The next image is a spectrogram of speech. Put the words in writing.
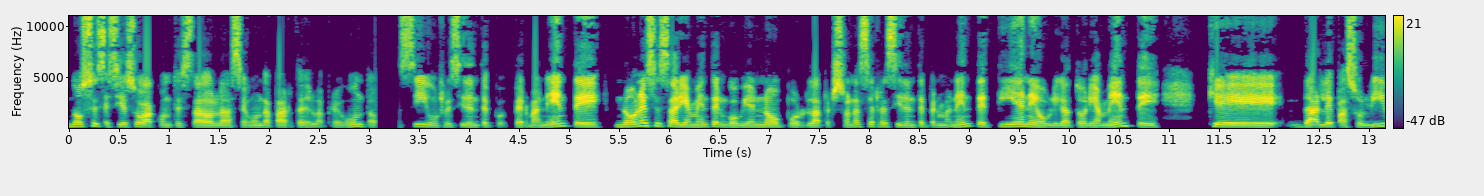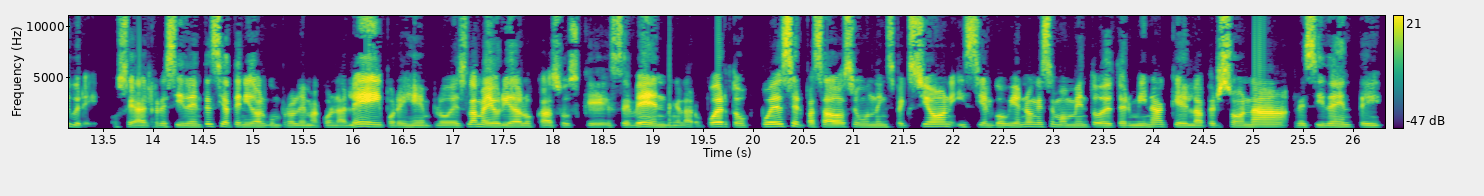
No sé si eso ha contestado la segunda parte de la pregunta. Sí, un residente permanente, no necesariamente el gobierno por la persona ser residente permanente tiene obligatoriamente que darle paso libre. O sea, el residente si ha tenido algún problema con la ley, por ejemplo, es la mayoría de los casos que se ven en el aeropuerto, puede ser pasado a segunda inspección y si el gobierno en ese momento determina que la persona residente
